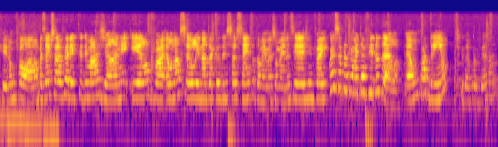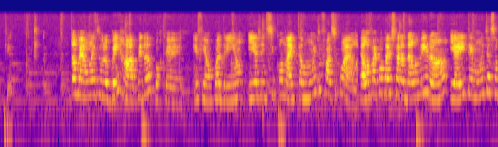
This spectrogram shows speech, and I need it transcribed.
queiram falar. Mas é uma história verídica de Marjane e ela, vai, ela nasceu ali na década de 60 também, mais ou menos, e a gente vai conhecer praticamente a vida dela. É um quadrinho, acho que dá pra ver, né, aqui. Também é uma leitura bem rápida, porque, enfim, é um quadrinho, e a gente se conecta muito fácil com ela. Ela vai contar a história dela no Irã, e aí tem muito essa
